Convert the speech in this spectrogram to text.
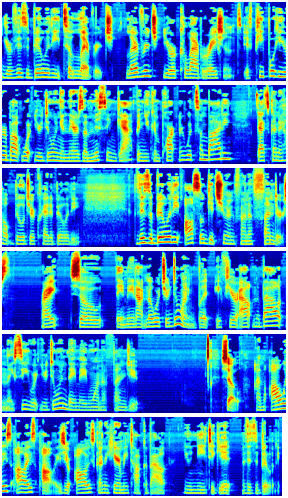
your visibility to leverage. Leverage your collaborations. If people hear about what you're doing and there's a missing gap and you can partner with somebody, that's going to help build your credibility. Visibility also gets you in front of funders, right? So they may not know what you're doing, but if you're out and about and they see what you're doing, they may want to fund you. So I'm always, always, always, you're always going to hear me talk about you need to get visibility.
